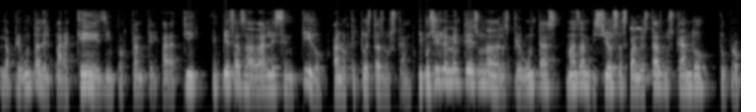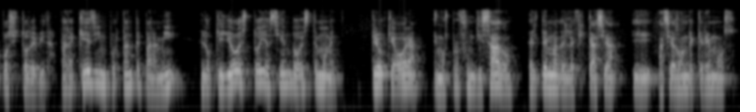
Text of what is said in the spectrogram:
la pregunta del para qué es importante para ti, empiezas a darle sentido a lo que tú estás buscando. Y posiblemente es una de las preguntas más ambiciosas cuando estás buscando tu propósito de vida. ¿Para qué es importante para mí lo que yo estoy haciendo este momento? Creo que ahora hemos profundizado el tema de la eficacia y hacia dónde queremos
